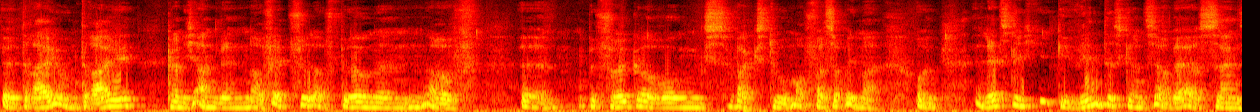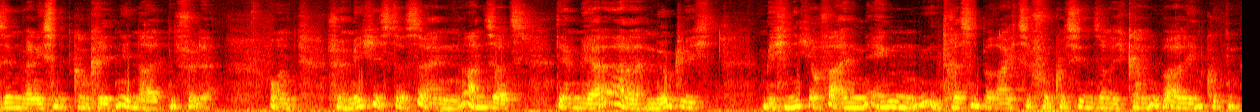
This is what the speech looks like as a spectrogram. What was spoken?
Äh, drei und drei kann ich anwenden auf Äpfel, auf Birnen, auf Bevölkerungswachstum, auf was auch immer. Und letztlich gewinnt das Ganze aber erst seinen Sinn, wenn ich es mit konkreten Inhalten fülle. Und für mich ist das ein Ansatz, der mir ermöglicht, mich nicht auf einen engen Interessenbereich zu fokussieren, sondern ich kann überall hingucken,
